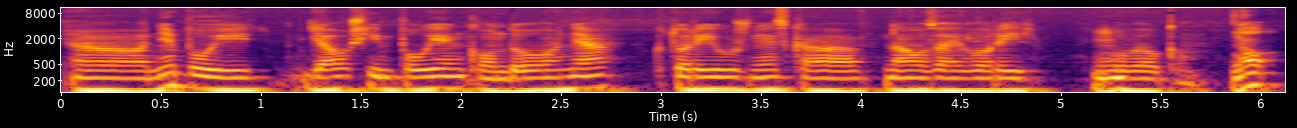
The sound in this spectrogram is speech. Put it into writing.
e, neboli ďalším polienkom do ohňa, ktorý už dneska naozaj horí hmm. vo veľkom. No,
